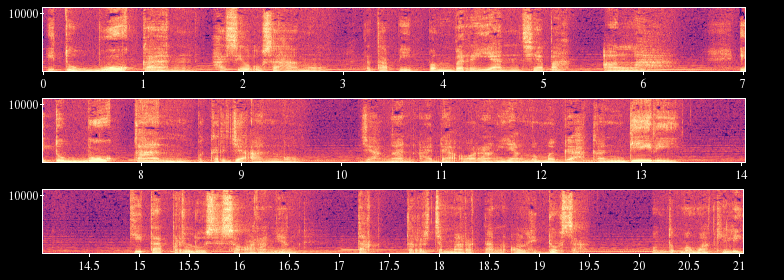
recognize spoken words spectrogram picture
Itu bukan hasil usahamu, tetapi pemberian siapa? Allah. Itu bukan pekerjaanmu, jangan ada orang yang memegahkan diri. Kita perlu seseorang yang tak tercemarkan oleh dosa untuk mewakili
